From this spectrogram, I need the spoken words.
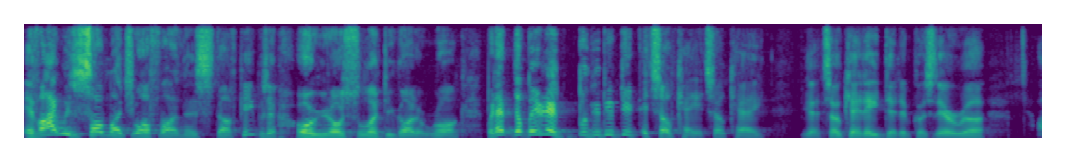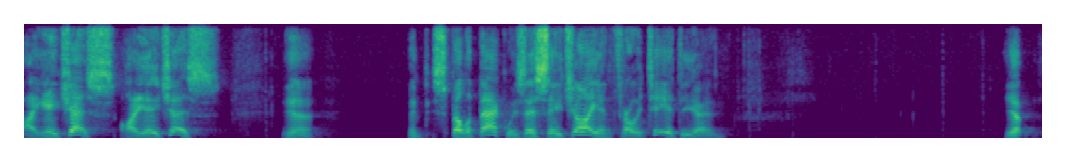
If I was so much off on this stuff, people say, oh, you know, Celente got it wrong. But, but it's okay. It's okay. Yeah, it's okay they did it because they're uh, IHS, IHS. Yeah. And spell it backwards, S H I, and throw a T at the end. Yep.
